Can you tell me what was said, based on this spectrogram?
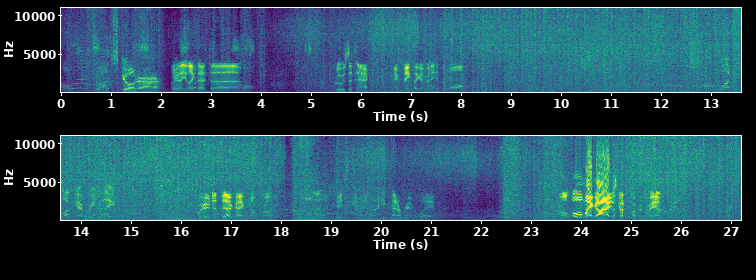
Oh God, Scooter! Look at that. You like that uh, ruse attack? I think like I'm gonna hit the wall. What? Fuck everything! Where did that guy come from? I was chasing him and uh, he kind of ran away. Oh, oh my god! I just got fucking rammed. Sorry about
